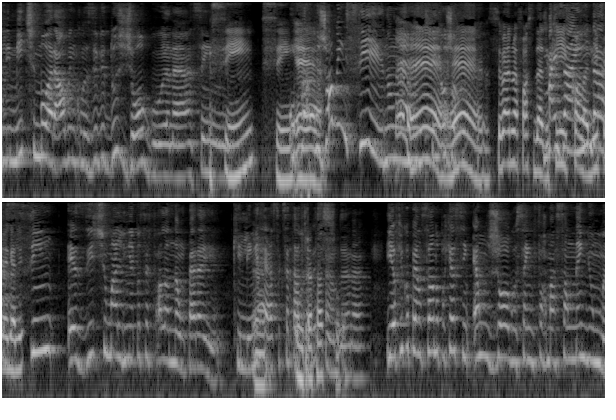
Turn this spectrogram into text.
limite moral, inclusive, do jogo, né? Assim, Sim, sim. o, é. o jogo em si, não, É, enfim, o jogo. é. Você vai numa falsidade Mas aqui, cola ali, pega ali. assim, existe uma linha que você fala, não, peraí, que linha é, É, essa que você tá ultrapassou. atravessando, né? E eu fico pensando, porque assim, é um jogo sem informação nenhuma,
